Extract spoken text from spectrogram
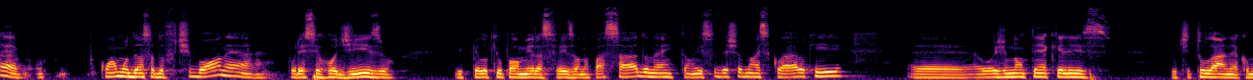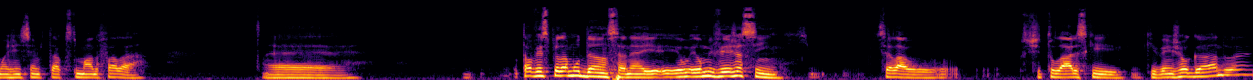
É, com a mudança do futebol, né, por esse rodízio e pelo que o Palmeiras fez ano passado, né, então isso deixa mais claro que é, hoje não tem aqueles o titular, né, como a gente sempre está acostumado a falar. É, talvez pela mudança, né, eu, eu me vejo assim, sei lá, o, os titulares que, que vem jogando é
